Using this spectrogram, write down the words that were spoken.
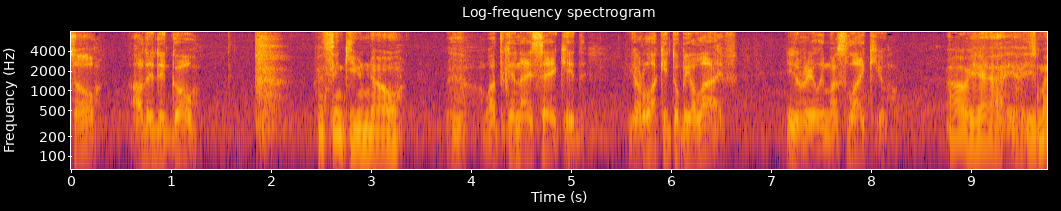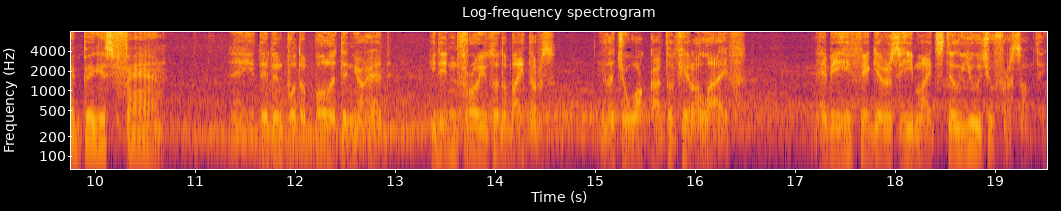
So, how did it go? I think you know. What can I say, kid? You're lucky to be alive. He really must like you. Oh, yeah, yeah. He's my biggest fan. He didn't put a bullet in your head. He didn't throw you to the biters. He let you walk out of here alive. Maybe he figures he might still use you for something.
